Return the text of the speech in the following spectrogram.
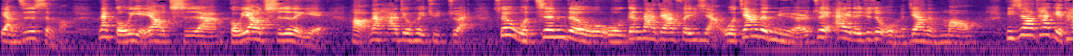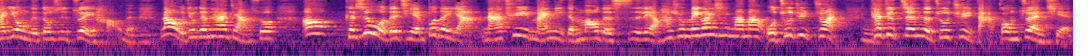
养只什么，那狗也要吃啊，狗要吃了耶，好，那他就会去赚。所以我真的，我我跟大家分享，我家的女儿最爱的就是我们家的猫。你知道他给他用的都是最好的，那我就跟他讲说，哦，可是我的钱不能养拿去买你的猫的饲料。他说没关系，妈妈，我出去赚。他就真的出去打工赚钱，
